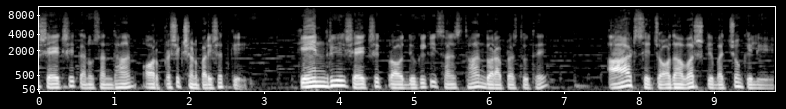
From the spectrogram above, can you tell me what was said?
शैक्षिक अनुसंधान और प्रशिक्षण परिषद के केंद्रीय शैक्षिक प्रौद्योगिकी संस्थान द्वारा प्रस्तुत है। 8 से 14 वर्ष के बच्चों के लिए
